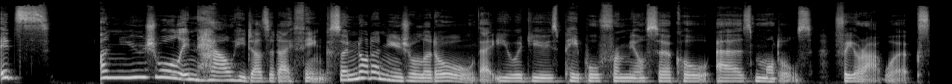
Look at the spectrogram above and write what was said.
it's unusual in how he does it, I think. So, not unusual at all that you would use people from your circle as models for your artworks.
